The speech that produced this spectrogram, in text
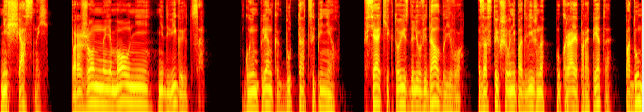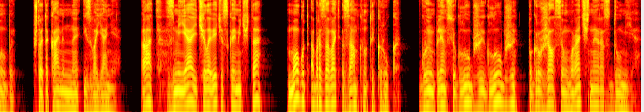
несчастный. Пораженные молнии не двигаются. Гуимплен как будто оцепенел. Всякий, кто издали увидал бы его, застывшего неподвижно у края парапета, подумал бы, что это каменное изваяние. Ад, змея и человеческая мечта могут образовать замкнутый круг. Гуимплен все глубже и глубже погружался в мрачное раздумье.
